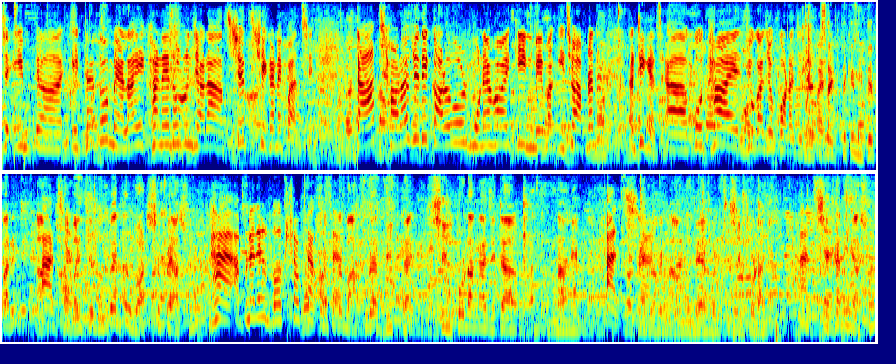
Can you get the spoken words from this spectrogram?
আচ্ছা এই এটা তো মেলায় এখানে ধরুন যারা আসছে সেখানে পাচ্ছে। তাছাড়া যদি কারোর মনে হয় কিনবে বা কিছু আপনাদের ঠিক আছে কোথায় যোগাযোগ করা যেতে পারে? ওয়েবসাইট থেকে নিতে পারেন আচ্ছা। সবাইকে বলব একবার হোয়াটসঅ্যাপে আসুন। হ্যাঁ আপনাদের ওয়ার্কশপটা কোথায়? বাঁকুড়ার দিকটায় শিল্পডাঙ্গা যেটা নামে আচ্ছা। সরকারিভাবে নাম দেওয়া হয়েছে শিল্পডাঙ্গা। আচ্ছা। সেখানেই আসুন।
